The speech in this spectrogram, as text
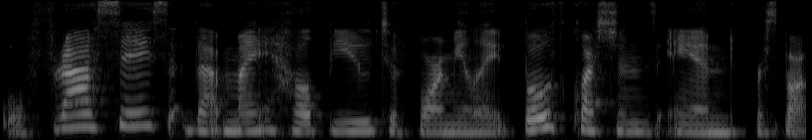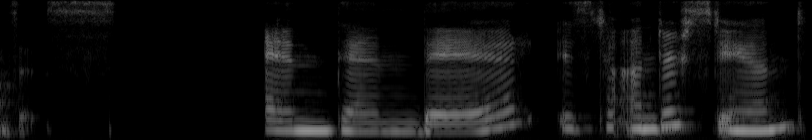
or frases that might help you to formulate both questions and responses. Entender is to understand.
